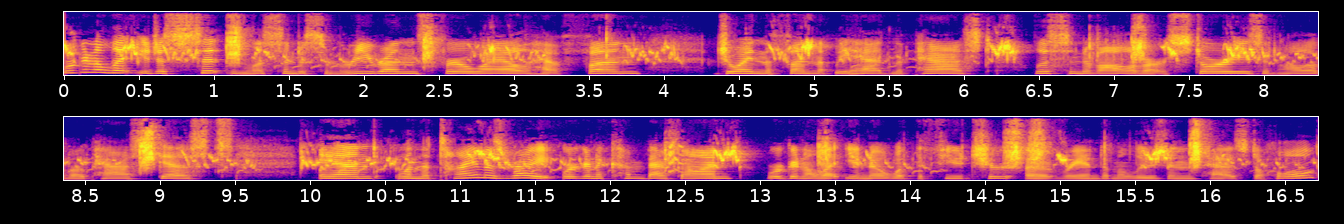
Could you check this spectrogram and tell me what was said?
We're going to let you just sit and listen to some reruns for a while, have fun, join the fun that we had in the past, listen to all of our stories and all of our past guests. And when the time is right, we're going to come back on. We're going to let you know what the future of Random Illusions has to hold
